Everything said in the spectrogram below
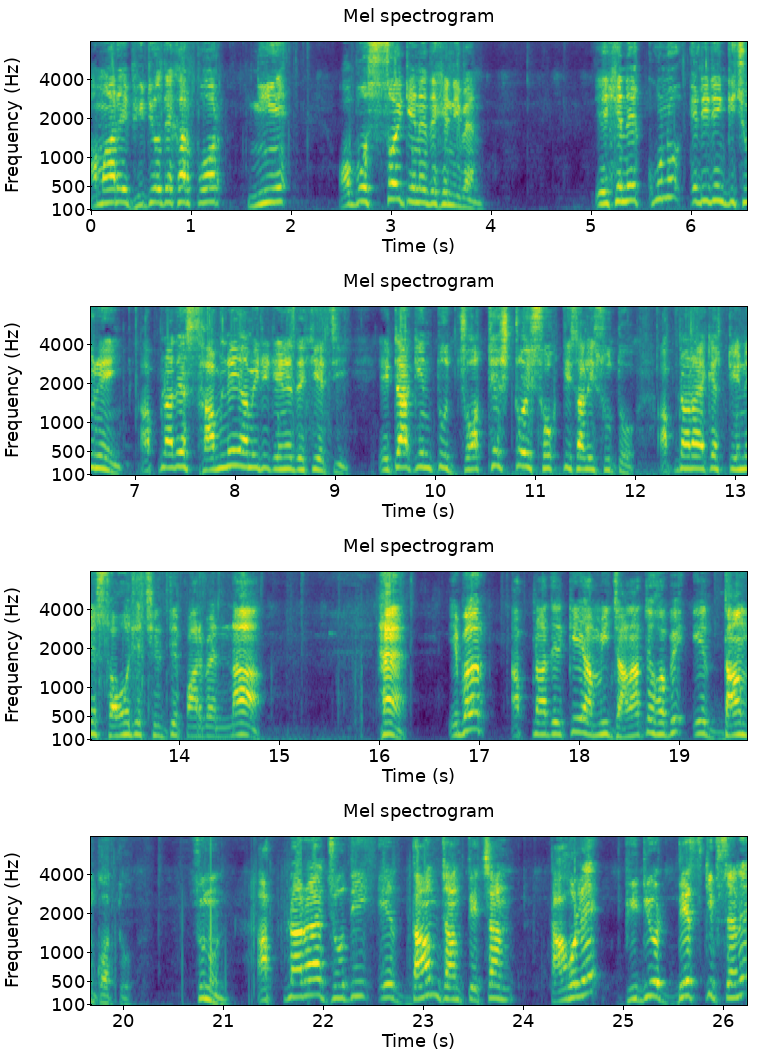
আমার এই ভিডিও দেখার পর নিয়ে অবশ্যই টেনে দেখে নেবেন। এখানে কোনো এডিটিং কিছু নেই। আপনাদের সামনেই আমি এটি টেনে দেখিয়েছি। এটা কিন্তু যথেষ্টই শক্তিশালী সুতো। আপনারা একে টেনে সহজে ছিঁড়তে পারবেন না। হ্যাঁ এবার আপনাদেরকে আমি জানাতে হবে এর দাম কত। শুনুন, আপনারা যদি এর দাম জানতে চান, তাহলে ভিডিও ডেসক্রিপশানে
